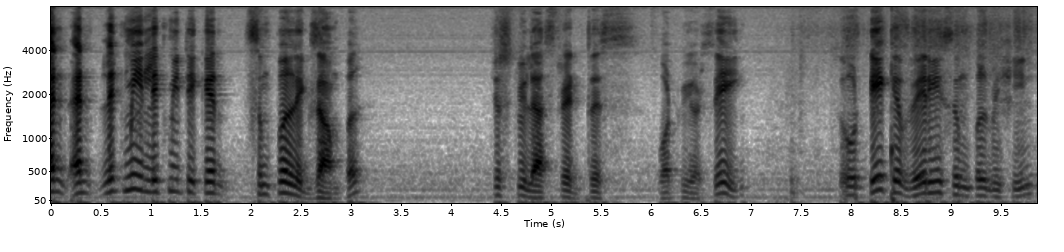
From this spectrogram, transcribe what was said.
And and let me let me take a simple example. Just to illustrate this what we are saying. So take a very simple machine.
